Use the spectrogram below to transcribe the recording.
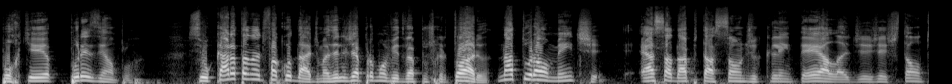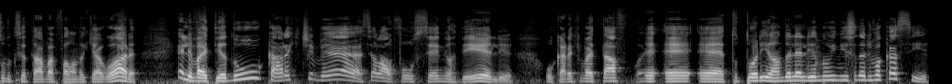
Porque, por exemplo, se o cara tá na faculdade, mas ele já é promovido e vai pro escritório, naturalmente essa adaptação de clientela, de gestão, tudo que você tava falando aqui agora, ele vai ter do cara que tiver, sei lá, for o sênior dele, o cara que vai estar tutoriando ele ali no início da advocacia.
